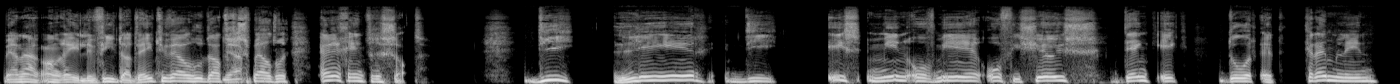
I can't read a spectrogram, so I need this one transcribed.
Bernard-Henri Lévy, dat weet u wel hoe dat gespeld wordt. Erg interessant. Die leer, die is min of meer officieus, denk ik, door het Kremlin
